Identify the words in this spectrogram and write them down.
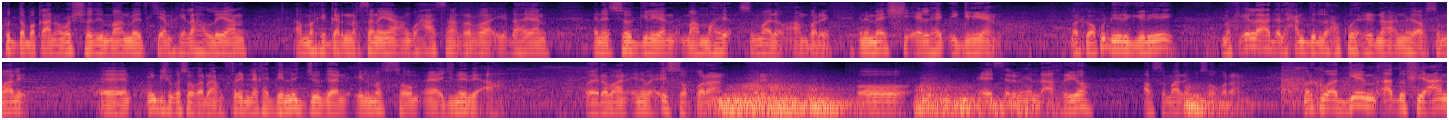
ku dabaqaan noloshoodii maalmeedkii markay la hadlayaan ama markay garnaqsanayaan waxaasaan rabaa iyo dhahayaan inay soo geliyaan maamahyo soomaaliya oo aan baray inay meeshii ay lahayd ay geliyaan. Marka waan ku dhiirigeliyey marka ilaa hadda alxamdulillah waxaan ku xidhiidhnaa ilmahii af soomaali ingilish uga soo qaraan farin laakiin la joogaan ilmo ajnebi ah oo ay rabaan inay wax ii soo qoraan farin oo aysan rabin in la akhriyo af soomaaliya ku soo qoraan. Marka waa geem aad u fiican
